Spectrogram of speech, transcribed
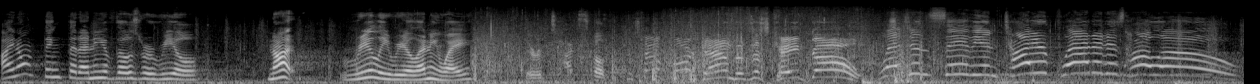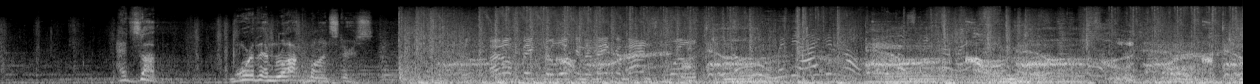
I don't think that any of those were real. Not really real, anyway. Their attacks felt Just how far down does this cave go? Legends say the entire planet is hollow! Heads up! More than rock monsters. I don't think they're looking to make amends, Quill. Oh, maybe I can help. I speak their language.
